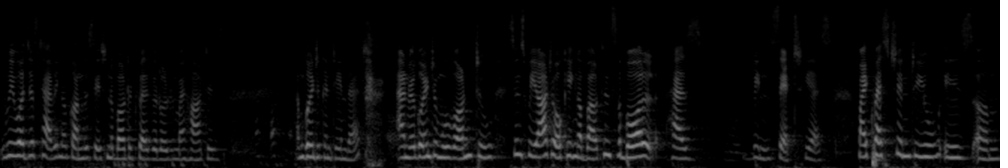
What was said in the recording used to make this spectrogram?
We were just having a conversation about a 12 year old, and my heart is. I'm going to contain that. and we're going to move on to, since we are talking about, since the ball has been set, yes. My question to you is um,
